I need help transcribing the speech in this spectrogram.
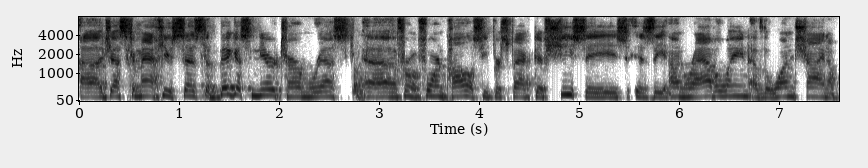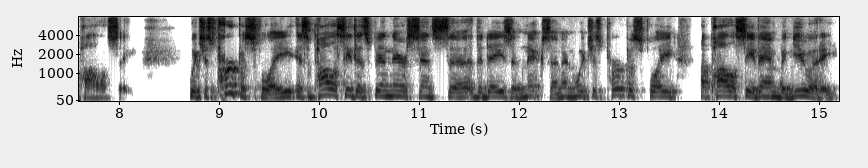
uh, Jessica Mathews says the biggest near term risk uh, from a foreign policy perspective she sees is the unraveling of the one China policy, which is purposefully is a policy that's been there since uh, the days of Nixon and which is purposefully a policy of ambiguity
